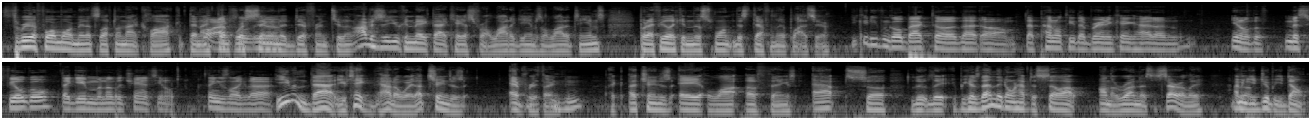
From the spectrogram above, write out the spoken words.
three or four more minutes left on that clock, then I Oh, think we're singing yeah. a different tune. And obviously you can make that case for a lot of games, a lot of teams, but I feel like in this one, this definitely applies here. You could even go back to that um, that penalty that Brandon King had on, you know, the missed field goal that gave him another chance. You know, things like that. Even that, you take that away, that changes everything. Mm-hmm. Like that changes a lot of things, absolutely. Because then they don't have to sell out on the run necessarily. I mean, you do, but you don't.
